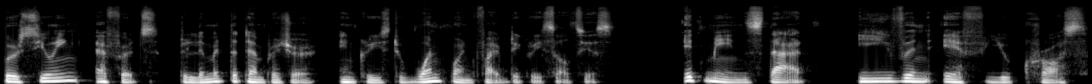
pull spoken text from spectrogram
pursuing efforts to limit the temperature increase to 1.5 degrees Celsius. It means that even if you cross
